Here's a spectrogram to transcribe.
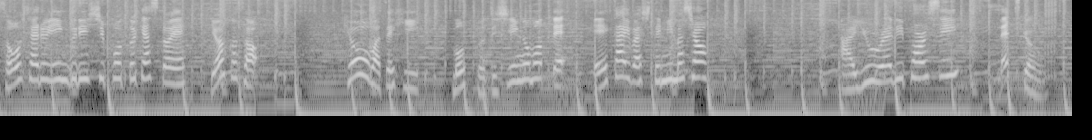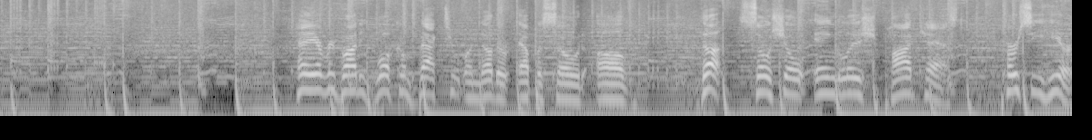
ソーシャルイングリッシュポッドキャストへようこそ今日はぜひもっと自信を持って英会話してみましょう Are you ready, Percy? Let's go! Hey, everybody, welcome back to another episode of the Social English Podcast. Percy here,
